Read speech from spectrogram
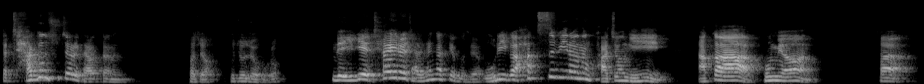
그러니까 작은 숫자를 다뤘다는 거죠. 구조적으로. 근데 이게 차이를 잘 생각해 보세요. 우리가 학습이라는 과정이 아까 보면 자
